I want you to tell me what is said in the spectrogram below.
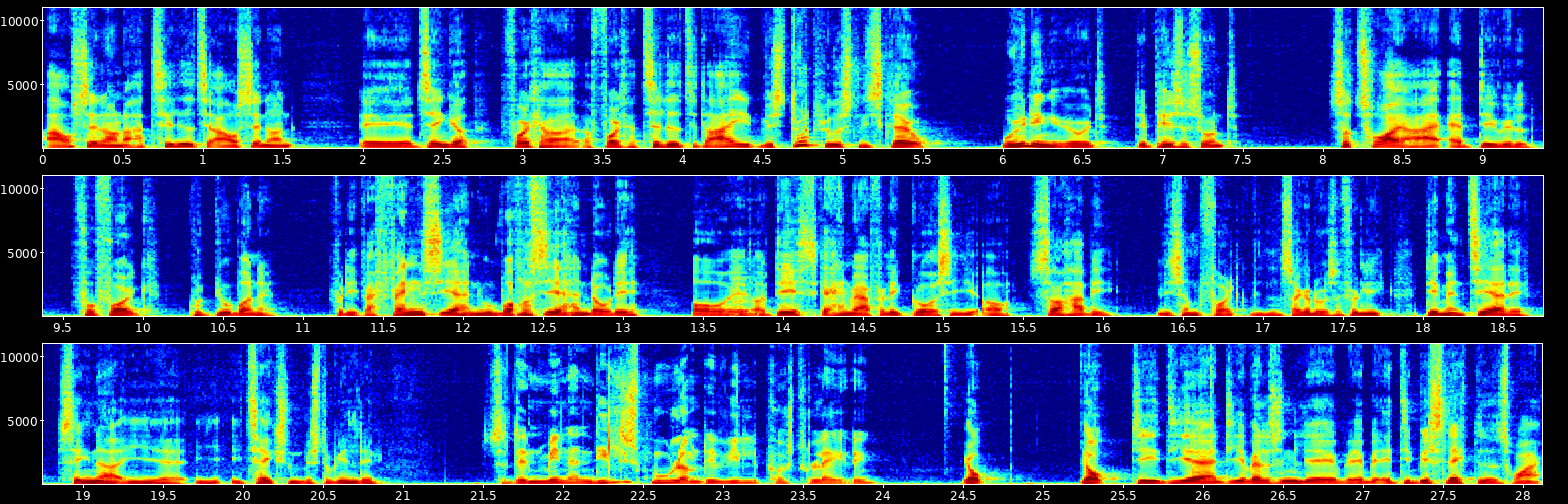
afsenderen og har tillid til afsenderen. Øh, jeg tænker, folk har, folk har tillid til dig. Hvis du pludselig skrev, rygning i øvrigt, det er pisse sundt, så tror jeg, at det vil få folk på klubberne. Fordi hvad fanden siger han nu? Hvorfor siger han dog det? Og, øh, mm. og det skal han i hvert fald ikke gå og sige, og så har vi ligesom folk videre. Så kan du selvfølgelig dementere det senere i, øh, i, i teksten, hvis du vil det. Så den minder en lille smule om det vilde postulat, ikke? Jo, jo, de, de, er, de er vel sådan øh, de er beslægtede, tror jeg.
